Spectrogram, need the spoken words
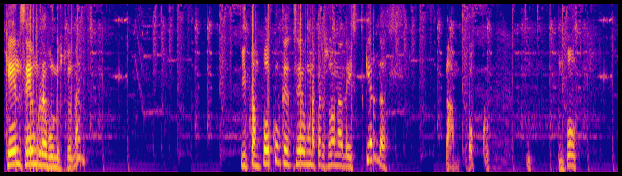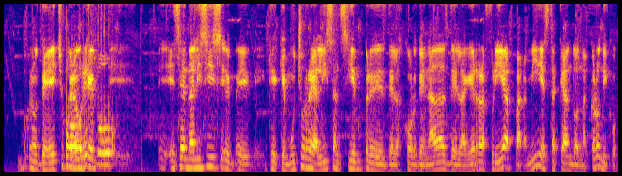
que él sea un revolucionario. Y tampoco que sea una persona de izquierdas tampoco. Bueno, de hecho, creo que eh, ese análisis eh, eh, que, muchos realizan siempre desde las coordenadas de la Guerra Fría, para mí está quedando anacrónico.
